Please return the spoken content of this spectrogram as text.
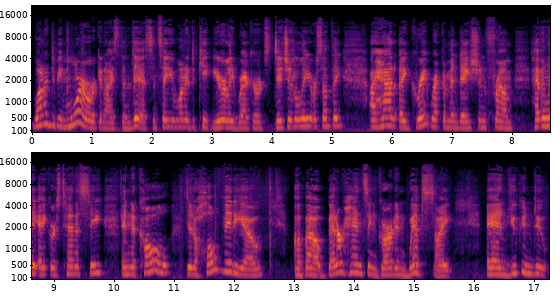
wanted to be more organized than this and say you wanted to keep yearly records digitally or something, I had a great recommendation from Heavenly Acres, Tennessee, and Nicole did a whole video about Better Hens and Garden website, and you can do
